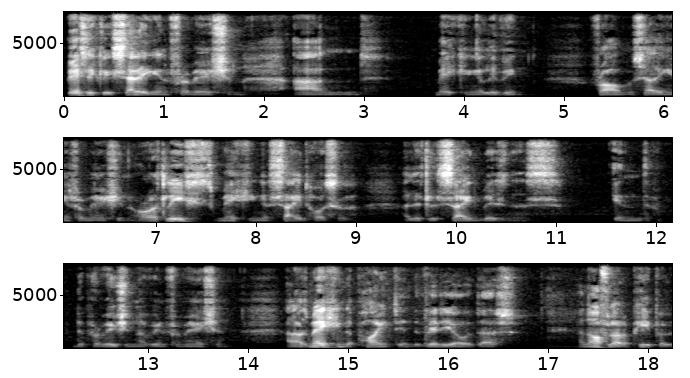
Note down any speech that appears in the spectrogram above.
basically selling information and making a living from selling information, or at least making a side hustle, a little side business in the provision of information. And I was making the point in the video that an awful lot of people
